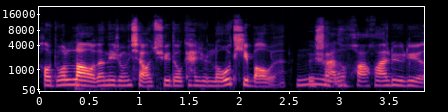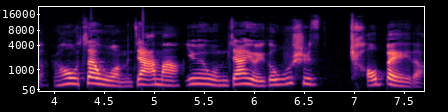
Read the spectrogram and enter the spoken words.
好多老的那种小区都开始楼体保温，被刷的嗯花花绿绿的。然后在我们家嘛，因为我们家有一个屋是朝北的，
